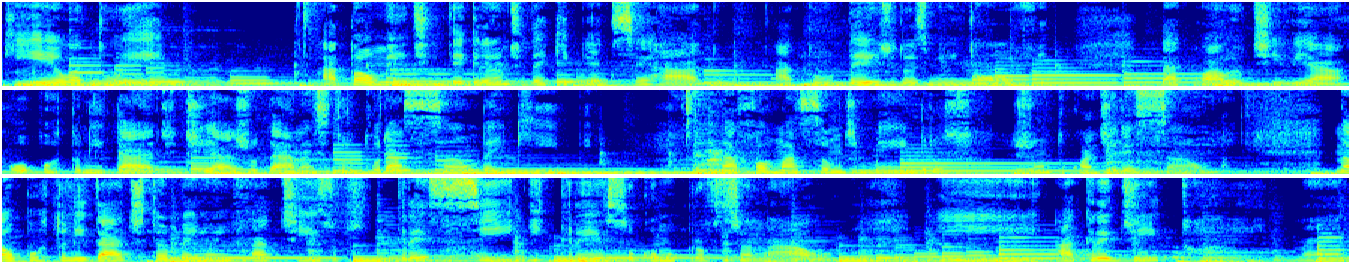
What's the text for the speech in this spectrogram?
que eu atuei. Atualmente integrante da equipe Eco Cerrado, atuo desde 2009, da qual eu tive a oportunidade de ajudar na estruturação da equipe e na formação de membros junto com a direção. Na oportunidade também eu enfatizo que cresci e cresço como profissional e acredito né,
